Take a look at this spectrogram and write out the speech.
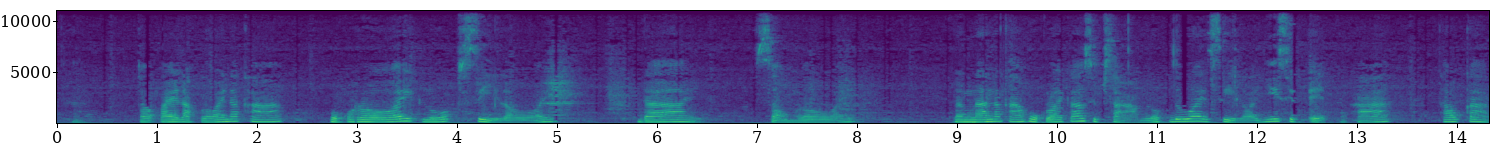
70 ต่อไปหลักร้อยนะคะ 600ลบ400ได้200ดังนั้นนะคะ 693 ลบด้วย 421 นะคะ เท่ากับ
